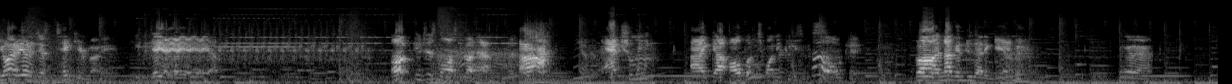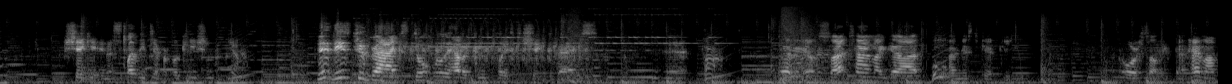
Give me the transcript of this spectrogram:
You want to be able to just take your money. Yeah, yeah, yeah, yeah, yeah, yeah. oh, you just lost about half of it. Ah! Actually, I got all but 20 pieces. Oh, okay. Well, I'm not gonna do that again. I'm gonna shake it in a slightly different location. Th- these two bags don't really have a good place to shake the bags. There we go. So that time I got, I missed 50. Or something like that. Hey, Mom.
